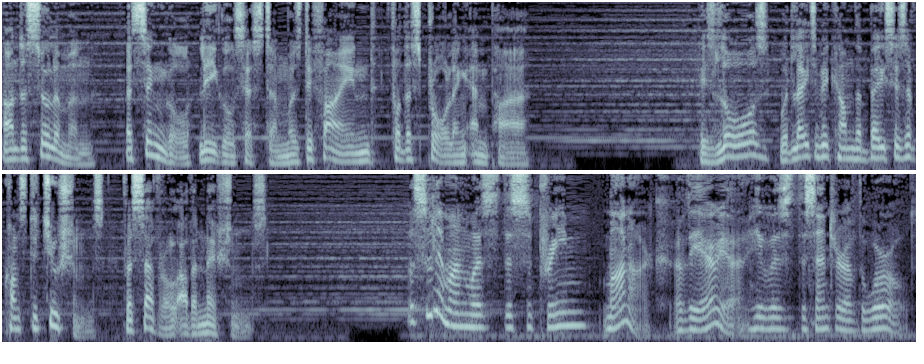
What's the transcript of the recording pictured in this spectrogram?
Under Suleiman, a single legal system was defined for the sprawling empire. His laws would later become the basis of constitutions for several other nations. Well, Suleiman was the supreme monarch of the area. He was the center of the world.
